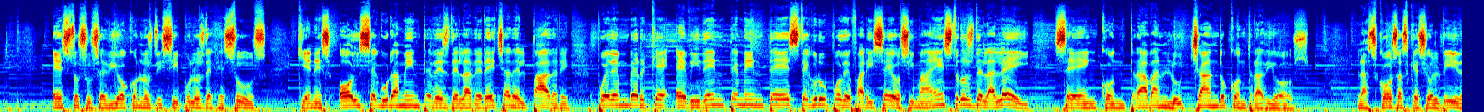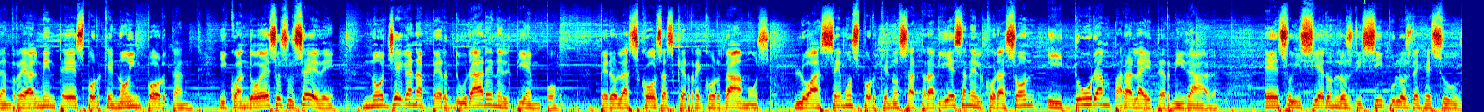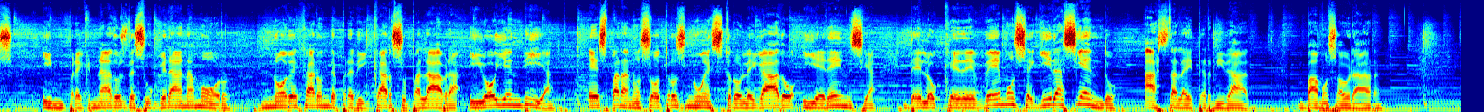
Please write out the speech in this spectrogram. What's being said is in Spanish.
Esto sucedió con los discípulos de Jesús, quienes hoy seguramente desde la derecha del Padre pueden ver que evidentemente este grupo de fariseos y maestros de la ley se encontraban luchando contra Dios. Las cosas que se olvidan realmente es porque no importan y cuando eso sucede no llegan a perdurar en el tiempo. Pero las cosas que recordamos lo hacemos porque nos atraviesan el corazón y duran para la eternidad. Eso hicieron los discípulos de Jesús, impregnados de su gran amor, no dejaron de predicar su palabra y hoy en día es para nosotros nuestro legado y herencia de lo que debemos seguir haciendo hasta la eternidad. Vamos a orar.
